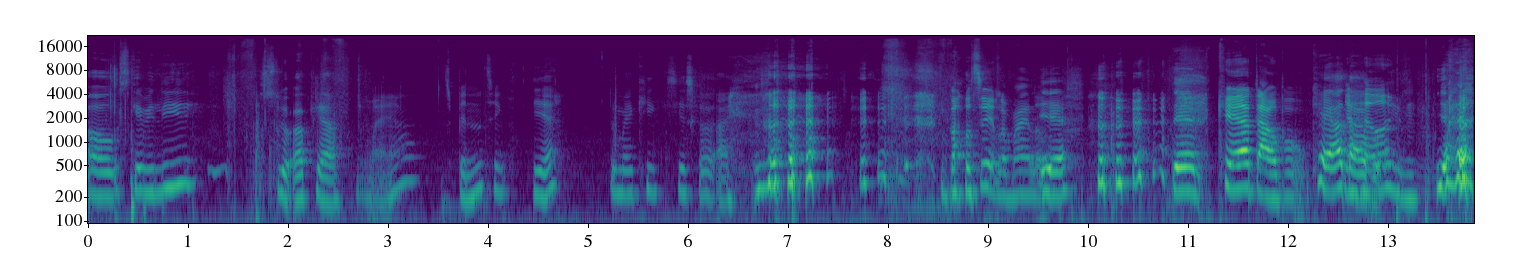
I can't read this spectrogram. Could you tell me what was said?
Og skal vi lige slå op her? Wow, spændende ting. Ja, du må ikke kigge, jeg skriver. Ej. Bagse eller mig eller Ja. Den Kære dagbog. kære Jeg dagbog. hader hende. Ja.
